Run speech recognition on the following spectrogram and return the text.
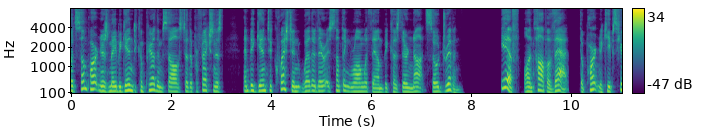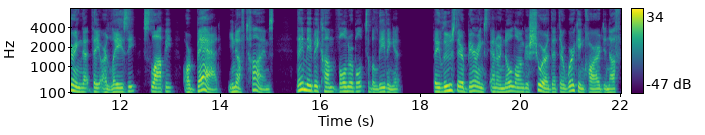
but some partners may begin to compare themselves to the perfectionist and begin to question whether there is something wrong with them because they're not so driven. If, on top of that, the partner keeps hearing that they are lazy, sloppy, or bad enough times, they may become vulnerable to believing it. They lose their bearings and are no longer sure that they're working hard enough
